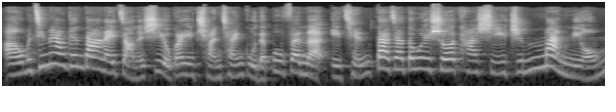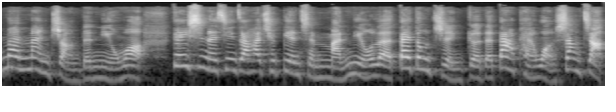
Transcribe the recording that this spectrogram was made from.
啊。我们今天要跟大家来讲的是有关于传产股的部分了。以前大家都会说它是一只慢牛，慢慢涨的牛啊，但是呢，现在它却变成蛮牛了，带动整个的大盘往上涨。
